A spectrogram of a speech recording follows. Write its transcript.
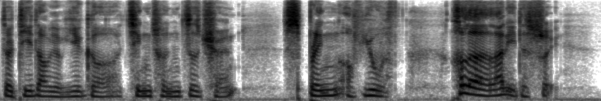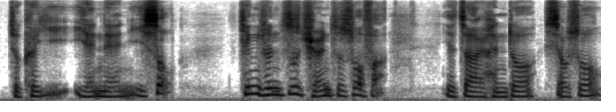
就提到有一个青春之泉 （Spring of Youth），喝了那里的水就可以延年益寿。青春之泉的说法也在很多小说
